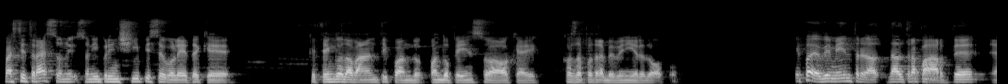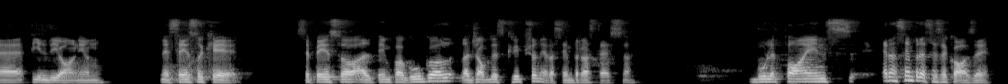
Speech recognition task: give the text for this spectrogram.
questi tre sono, sono, i principi, se volete, che, che tengo davanti quando, quando penso a, ok, cosa potrebbe venire dopo. E poi ovviamente d'altra parte è peel the onion nel senso che se penso al tempo a Google, la job description era sempre la stessa. Bullet points erano sempre le stesse cose,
